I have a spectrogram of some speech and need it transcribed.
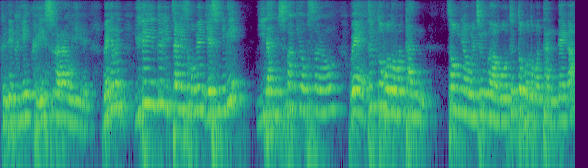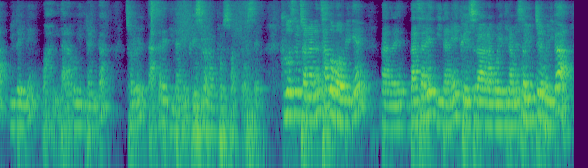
근데 그게 괴수라라고 얘기를 해요. 왜냐면 유대인들 입장에서 보면 예수님이 이단일 수밖에 없어요. 왜? 듣도 보도 못한 성령을 증거하고 듣도 보도 못한 내가 유대인의 왕이다라고 얘기를 하니까 저를 나사렛 이단의 괴수라고 볼 수밖에 없어요. 그것을 전하는 사도 바울에게 나사렛, 이단의 괴수라라고 얘기를 하면서 6절에 보니까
